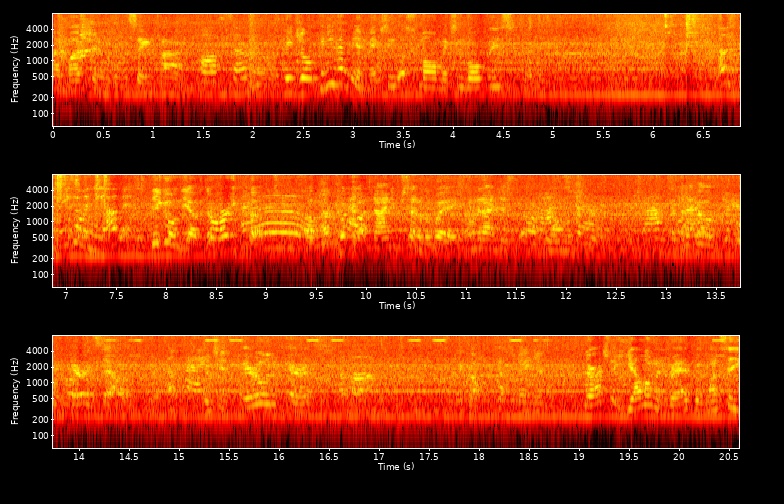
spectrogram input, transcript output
my, my mushrooms at the same time. Awesome. Hey Joel, can you have me a mixing, a small mixing bowl, please? Oh, so they go in the oven. They go in the oven. They're already cooked. Oh, um, they're cooked about 90% of the way, and then I just um, roll them through. And then I have a pickled carrot salad, Okay. which is heirloom carrots. Uh-huh. They come from Pennsylvania. They're actually yellow and red, but once they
